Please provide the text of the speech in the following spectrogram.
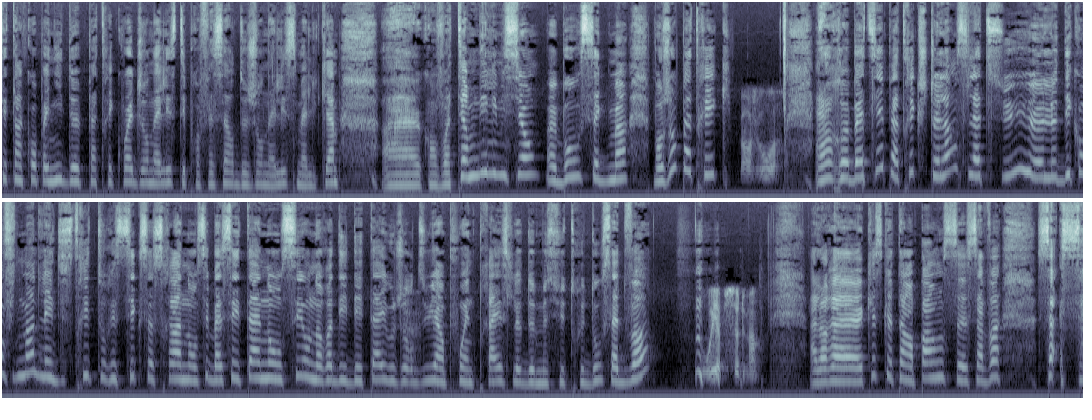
c'est en compagnie de Patrick White, journaliste et professeur de journalisme à l'UQAM, euh, qu'on va terminer l'émission. Un beau segment. Bonjour Patrick. Bonjour. Alors, euh, ben, tiens, Patrick, je te lance là-dessus. Euh, le déconfinement de l'industrie touristique, ce sera annoncé. Ben, été annoncé. On aura des détails aujourd'hui en point de presse là, de M. Trudeau. Ça te va? Oui, absolument. Alors, euh, qu'est-ce que tu en penses? Ça va, ça, ça,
